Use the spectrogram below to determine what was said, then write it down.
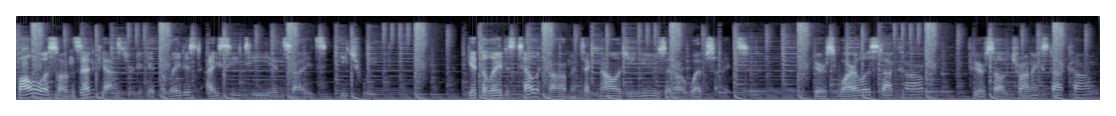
Follow us on Zencaster to get the latest ICT insights each week. Get the latest telecom and technology news at our websites fiercewireless.com, fierceelectronics.com,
